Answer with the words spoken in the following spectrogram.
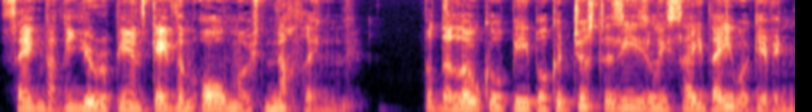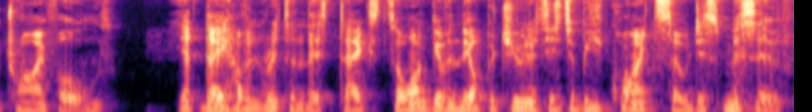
saying that the Europeans gave them almost nothing. But the local people could just as easily say they were giving trifles. Yet they haven't written this text, so aren't given the opportunity to be quite so dismissive.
